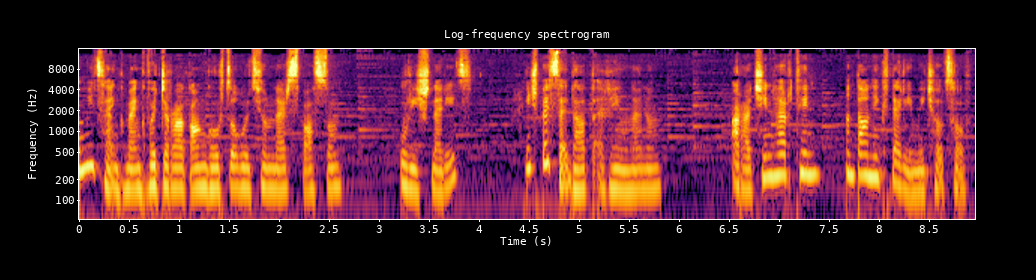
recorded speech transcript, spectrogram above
Ումից ենք մենք վճռական գործողություններ սպասում ուրիշներից։ Ինչպես է դա տեղի ունենում։ Առաջին հերթին ընտանիքների միջոցով։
